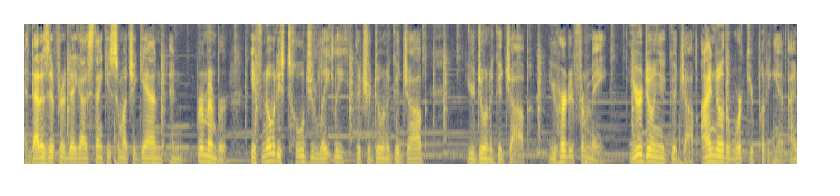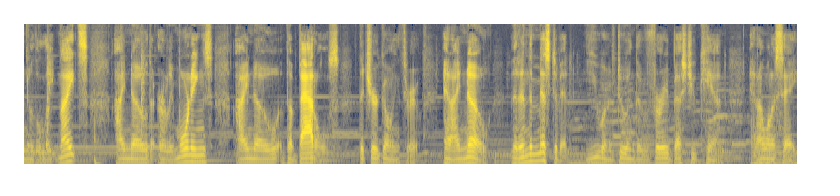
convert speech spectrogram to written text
And that is it for today, guys. Thank you so much again. And remember, if nobody's told you lately that you're doing a good job, you're doing a good job. You heard it from me. You're doing a good job. I know the work you're putting in. I know the late nights. I know the early mornings. I know the battles that you're going through. And I know that in the midst of it, you are doing the very best you can. And I want to say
